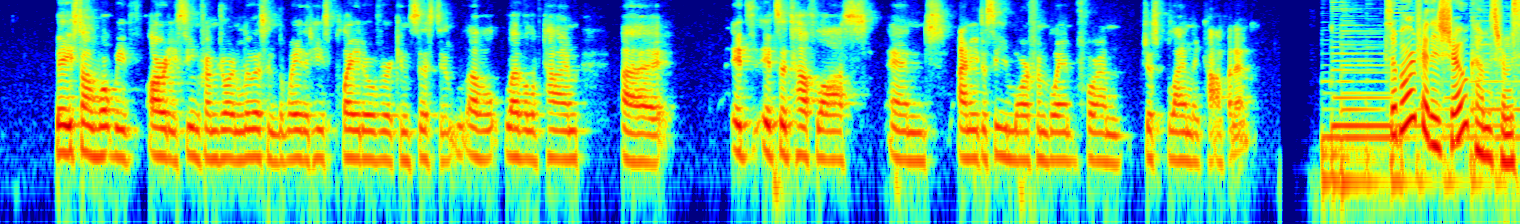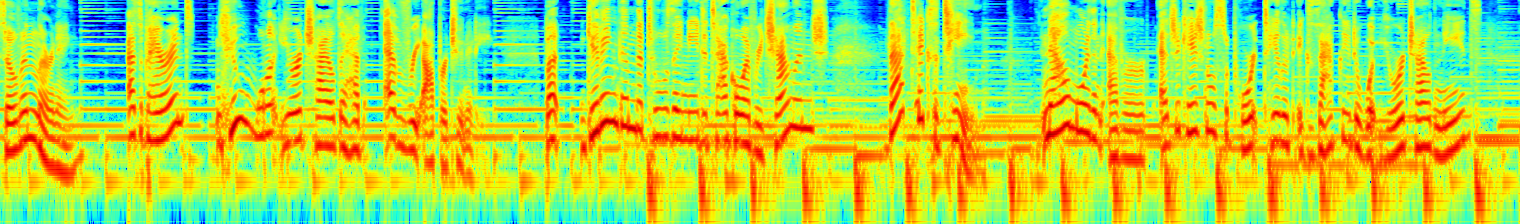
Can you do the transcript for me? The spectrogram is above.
based on what we've already seen from Jourdan Lewis and the way that he's played over a consistent level level of time, uh, it's it's a tough loss, and I need to see more from Bland before I'm just blindly confident. Support for this show comes from Sylvan Learning. As a parent, you want your child to have every opportunity, but giving them the tools they need to tackle every challenge, that takes a team. Now more than ever, educational support tailored exactly to what your child needs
